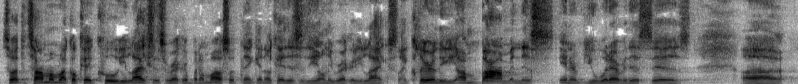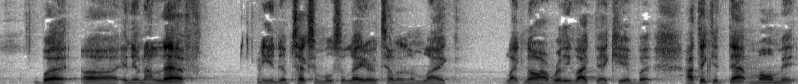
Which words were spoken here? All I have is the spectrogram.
So at the time, I'm like, okay, cool, he likes this record, but I'm also thinking, okay, this is the only record he likes. Like clearly, I'm bombing this interview, whatever this is. Uh, but uh, and then I left, he ended up texting Moosa later, telling him like, like, no, I really like that kid. But I think that that moment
